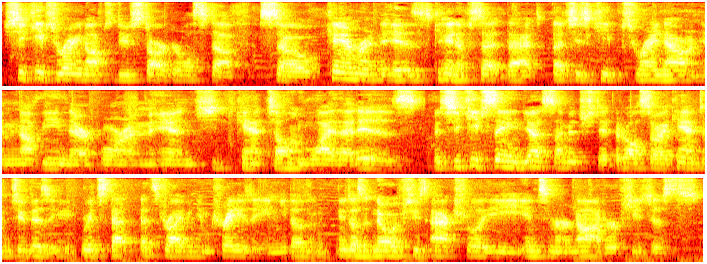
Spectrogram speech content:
she keeps running off to do Stargirl stuff. So Cameron is getting upset that that she keeps running out on him and not being there for him, and she can't tell him why that is. But she keeps saying, "Yes, I'm interested, but also I can't. I'm too busy," which that that's driving him crazy, and he doesn't he doesn't know if she's actually intimate or not, or if she's just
